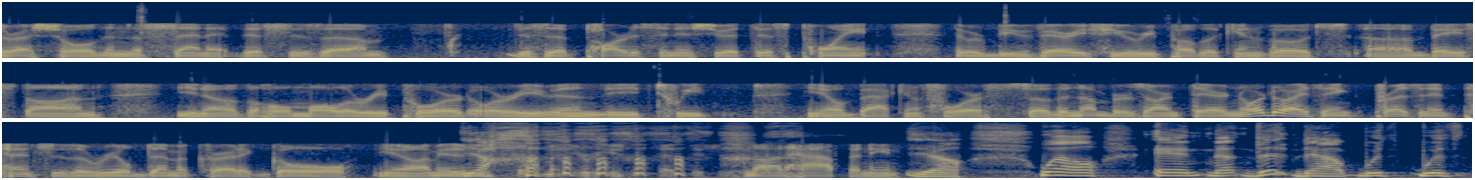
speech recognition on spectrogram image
threshold in the Senate. This is um, this is a partisan issue at this point. There would be very few Republican votes uh, based on, you know, the whole Mueller report or even the tweet you know, back and forth. So the numbers aren't there. Nor do I think President Pence is a real Democratic goal. You know, I mean, there's yeah. so many reasons that this is not happening. Yeah. Well, and now, th- now with with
